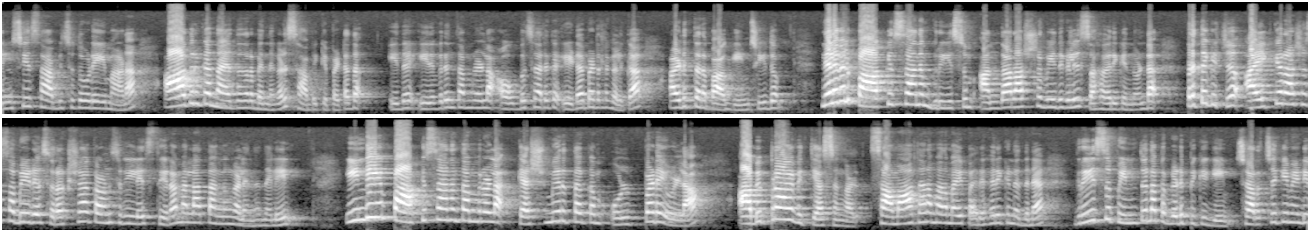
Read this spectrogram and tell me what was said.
എം സി സ്ഥാപിച്ചതോടെയുമാണ് ആധുനിക നയതന്ത്ര ബന്ധങ്ങൾ സ്ഥാപിക്കപ്പെട്ടത്. ഇത് ഇരുവരും തമ്മിലുള്ള ഔപചാരിക ഇടപെടലുകൾക്ക് അടിത്തറപ്പാകുകയും ചെയ്തു. നിലവിൽ പാകിസ്ഥാനും ഗ്രീസും അന്താരാഷ്ട്ര വേദികളിൽ സഹകരിക്കുന്നുണ്ട്. പ്രത്യേകിച്ച് ഐക്യരാഷ്ട്രസഭയുടെ സുരക്ഷാ കൗൺസിലിലെ സ്ഥിരമല്ലാത്ത അംഗങ്ങൾ എന്ന നിലയിൽ. ഇന്ത്യയും പാകിസ്ഥാനും തമ്മിലുള്ള കശ്മീർ തക്കം ഉൾപ്പെടെയുള്ള അഭിപ്രായ വ്യത്യാസങ്ങൾ സമാധാനപരമായി പരിഹരിക്കുന്നതിന് ഗ്രീസ് പിന്തുണ പ്രകടിപ്പിക്കുകയും ചർച്ചയ്ക്ക് വേണ്ടി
